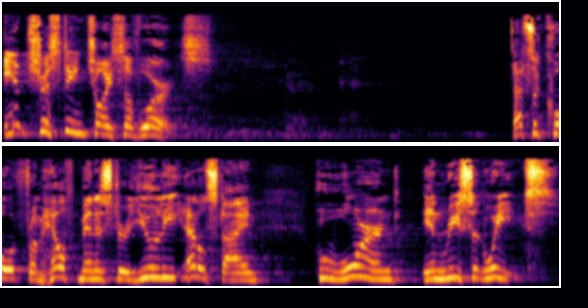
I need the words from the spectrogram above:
Interesting choice of words. That's a quote from Health Minister Yuli Edelstein, who warned in recent weeks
